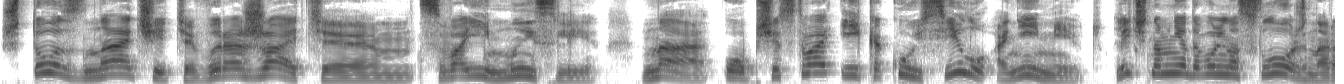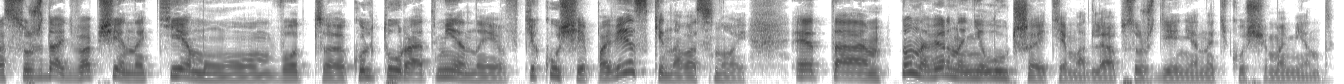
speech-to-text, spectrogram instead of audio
Что значит выражать эм, свои мысли на общество и какую силу они имеют? Лично мне довольно сложно рассуждать вообще на тему вот культуры отмены в текущей повестке новостной. Это, ну, наверное, не лучшая тема для обсуждения на текущий момент.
